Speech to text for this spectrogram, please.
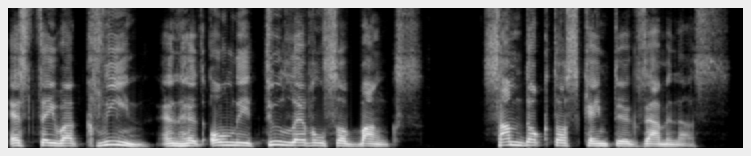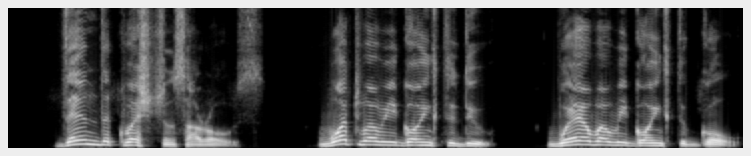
as they were clean and had only two levels of bunks. Some doctors came to examine us. Then the questions arose. What were we going to do? Where were we going to go?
